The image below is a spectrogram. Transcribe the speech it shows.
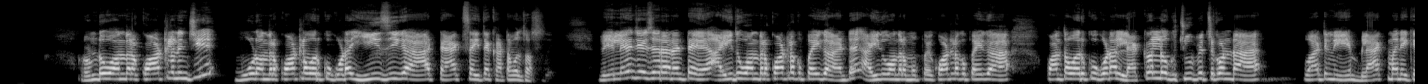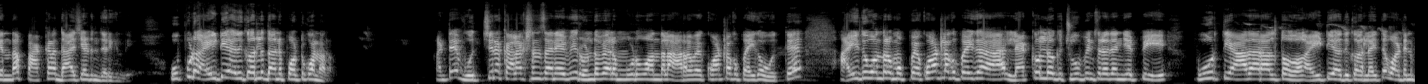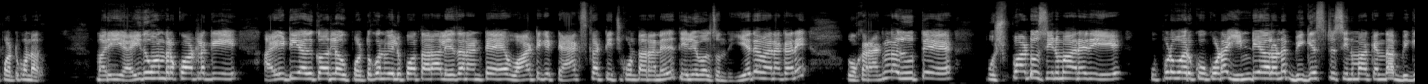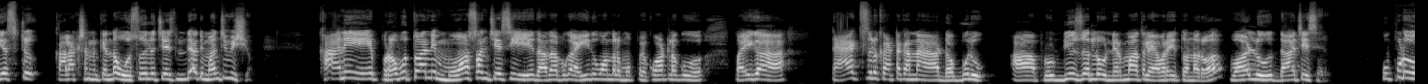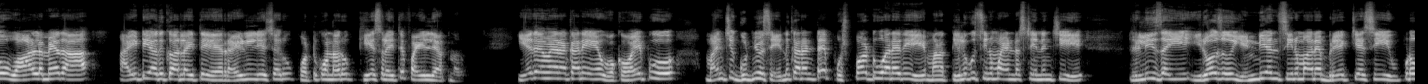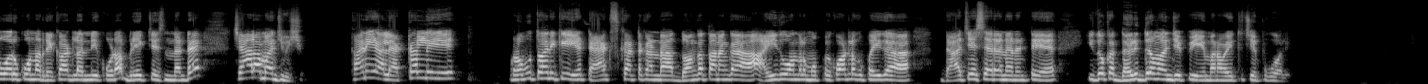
రెండు వందల కోట్ల నుంచి మూడు వందల కోట్ల వరకు కూడా ఈజీగా ట్యాక్స్ అయితే కట్టవలసి వస్తుంది. వీళ్ళు ఏం చేశారనంటే ఐదు వందల కోట్లకు పైగా అంటే ఐదు వందల ముప్పై కోట్లకు పైగా కొంతవరకు కూడా లెక్కల్లోకి చూపించకుండా వాటిని బ్లాక్ మనీ కింద పక్కన దాచేయడం జరిగింది. ఇప్పుడు ఐటీ అధికారులు దాన్ని పట్టుకున్నారు. అంటే వచ్చిన కలెక్షన్స్ అనేవి రెండు వేల మూడు వందల అరవై కోట్లకు పైగా వస్తే ఐదు వందల ముప్పై కోట్లకు పైగా లెక్కల్లోకి చూపించలేదని చెప్పి పూర్తి ఆధారాలతో ఐటీ అధికారులు అయితే వాటిని పట్టుకున్నారు. మరి ఐదు వందల కోట్లకి ఐటీ అధికారులు పట్టుకొని వెళ్ళిపోతారా లేదనంటే వాటికి ట్యాక్స్ కట్టించుకుంటారా అనేది తెలియవలసి ఉంది ఏదేమైనా కానీ ఒక రకంగా చూస్తే పుష్ప టూ సినిమా అనేది ఇప్పటి వరకు కూడా ఇండియాలోనే బిగ్గెస్ట్ సినిమా కింద బిగ్గెస్ట్ కలెక్షన్ కింద వసూలు చేసింది. అది మంచి విషయం. కానీ ప్రభుత్వాన్ని మోసం చేసి దాదాపుగా ఐదు వందల ముప్పై కోట్లకు పైగా ట్యాక్స్లు కట్టకన్నా డబ్బులు ఆ ప్రొడ్యూసర్లు నిర్మాతలు ఎవరైతే ఉన్నారో వాళ్ళు దాచేశారు. ఇప్పుడు వాళ్ళ మీద ఐటీ అధికారులు అయితే రైడ్లు చేశారు పట్టుకున్నారు కేసులు అయితే ఫైల్ చేస్తున్నారు. ఏదేమైనా కానీ ఒకవైపు మంచి గుడ్ న్యూస్. ఎందుకనంటే పుష్ప టూ అనేది మన తెలుగు సినిమా ఇండస్ట్రీ నుంచి రిలీజ్ అయ్యి ఈరోజు ఇండియన్ సినిమానే బ్రేక్ చేసి ఇప్పుడు వరకు ఉన్న రికార్డులన్నీ కూడా బ్రేక్ చేసిందంటే చాలా మంచి విషయం. కానీ ఆ లెక్కల్ని ప్రభుత్వానికి ట్యాక్స్ కట్టకుండా దొంగతనంగా ఐదు వందల ముప్పై కోట్లకు పైగా దాచేశారని అంటే ఇదొక దరిద్రం అని చెప్పి మనం అయితే చెప్పుకోవాలి.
